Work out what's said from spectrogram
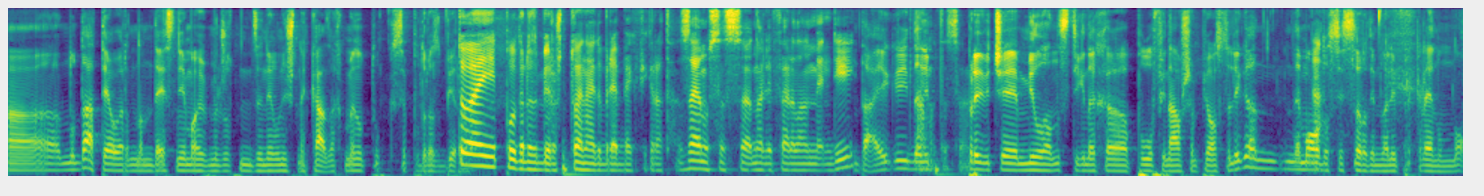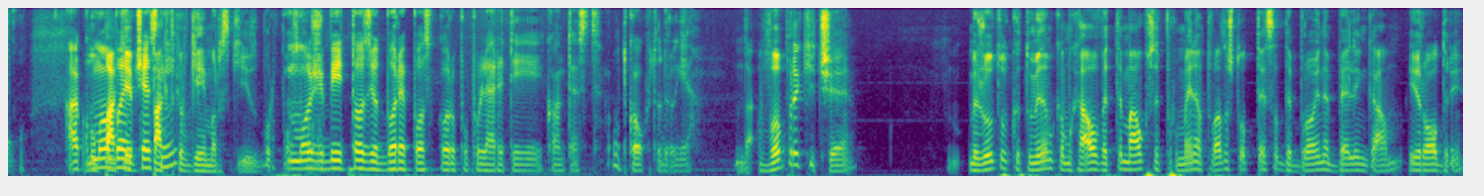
но да, Тео Ернандес, ние между за него нищо не казахме, но тук се подразбира. Той е подразбиращо, той е най-добрият бек в играта. Заедно с нали, Ферлан Менди. Да, и, и дали, са... преди, че Милан стигнаха полуфинал в Шампионска лига, не мога да. да се сърдим нали, прекалено много. Ако но пак е честни, пак такъв геймърски избор. По-скоро. Може би този отбор е по-скоро популярити контест, отколкото другия. Да, въпреки че между другото, като минем към халовете, малко се променя това, защото те са Дебройне, Белингам и Родри.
